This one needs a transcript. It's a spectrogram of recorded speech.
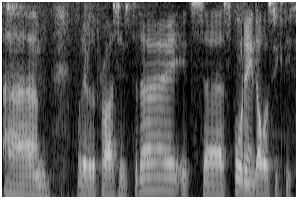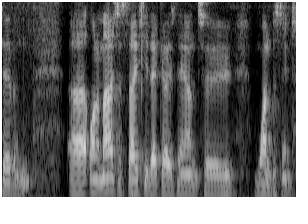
um, whatever the price is today, it's uh, $14.67. Uh, on a margin of safety, that goes down to 1%.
